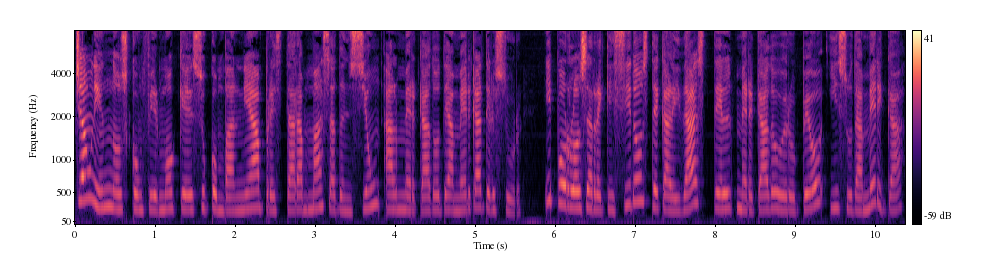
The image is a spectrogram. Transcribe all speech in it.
Zhang Lin nos confirmó que su compañía prestará más atención al mercado de América del Sur y por los requisitos de calidad del mercado europeo y Sudamérica,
